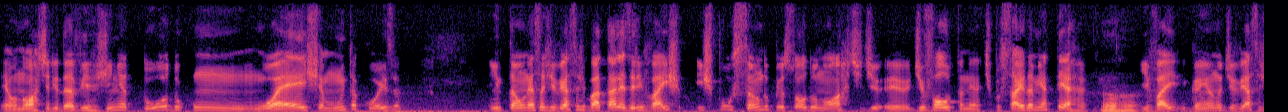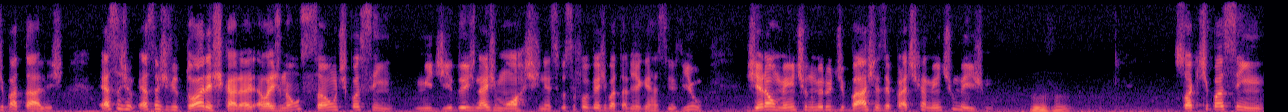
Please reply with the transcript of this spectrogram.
é o norte ali da Virgínia todo com o oeste, é muita coisa. Então, nessas diversas batalhas, ele vai expulsando o pessoal do norte de, eh, de volta, né? Tipo, sai da minha terra. Uhum. E vai ganhando diversas batalhas. Essas, essas vitórias, cara, elas não são, tipo assim, medidas nas mortes, né? Se você for ver as batalhas da Guerra Civil, geralmente o número de baixas é praticamente o mesmo. Uhum. Só que, tipo assim,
